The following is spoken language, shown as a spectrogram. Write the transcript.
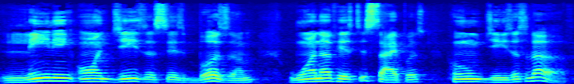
leaning on Jesus' bosom one of his disciples whom Jesus loved.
